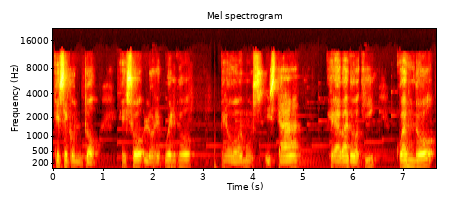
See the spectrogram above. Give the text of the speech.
que se contó. Eso lo recuerdo, pero vamos, está grabado aquí cuando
